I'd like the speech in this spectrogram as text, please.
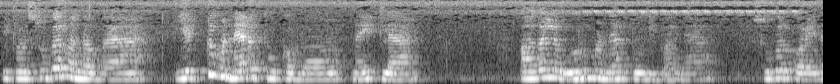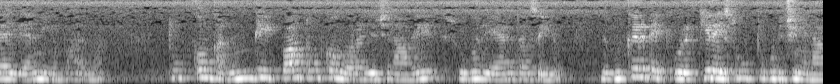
இப்போ சுகர் வந்தவங்க எட்டு மணி நேரம் தூக்கமும் நைட்ல பகல்ல ஒரு மணி நேரம் தூங்கி பாருங்க. சுகர் குறையுதா இல்லையான்னு நீங்க பாருங்க. தூக்கம் கண்டிப்பா தூக்கம் குறைஞ்சிச்சுனாவே சுகர் ஏறதான் செய்யும். இந்த முக்கரட்டை ஒரு கீரை சூப்பு குடிச்சீங்கன்னா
